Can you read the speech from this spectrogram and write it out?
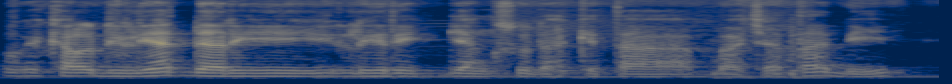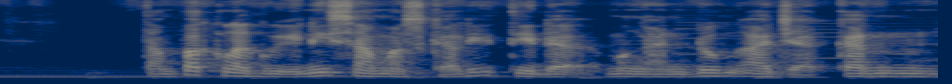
Oke, kalau dilihat dari lirik yang sudah kita baca tadi, tampak lagu ini sama sekali tidak mengandung ajakan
